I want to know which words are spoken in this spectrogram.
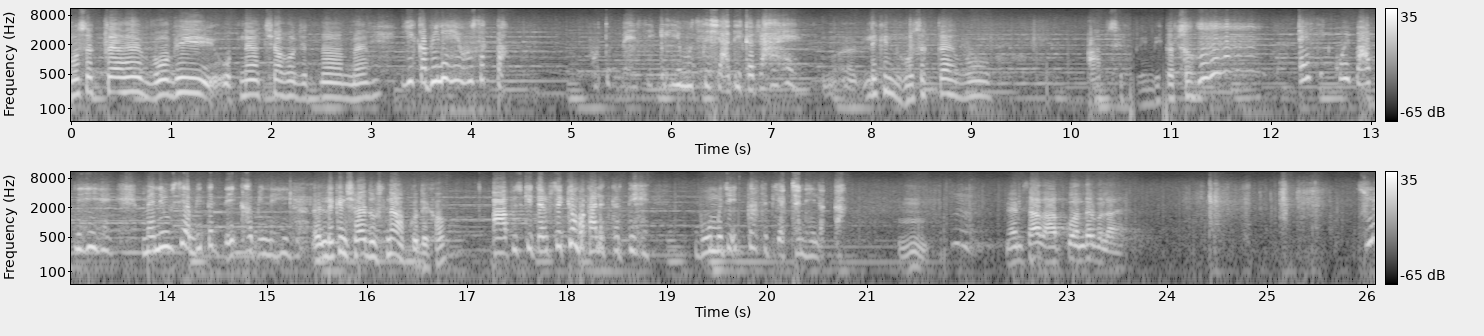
हो सकता है वो भी उतने अच्छा हो जितना मैं हूँ। ये कभी नहीं हो सकता। वो तो पैसे के लिए मुझसे शादी कर रहा है। लेकिन हो सकता है वो आपसे प्रेम भी करता हो। ऐसी कोई बात नहीं है। मैंने उसे अभी तक देखा भी नहीं है। लेकिन शायद उसने आपको देखा हो। आप उसकी तरफ़ से क्यों वकालत करते हैं? वो मुझे इतना से भी अच्छा नहीं लगता। हम्म। मैम साहब आपको अंदर बुलाया सुनो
